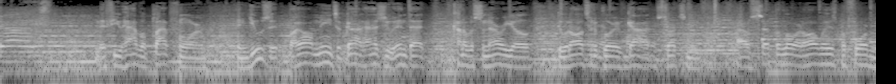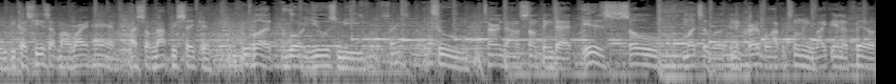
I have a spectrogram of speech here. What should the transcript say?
drugs. Um, if you have a platform, and use it. By all means, if God has you in that kind of a scenario, do it all to the glory of God. instructs me. I will set the Lord always before me, because he is at my right hand. I shall not be shaken. But Lord use me to turn down something that is so much of a, an incredible opportunity like the NFL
